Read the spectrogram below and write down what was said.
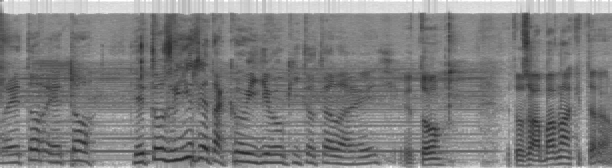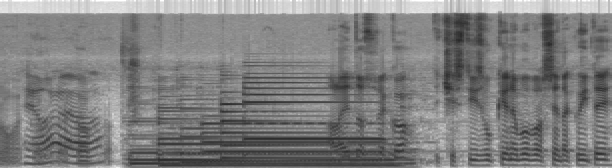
No je to, je to, je to zvíře takový divoký to tele, viď? je to, je to zábavná kytara, no. Jo, jo, Jako, ale je to jako čistý zvuky, nebo vlastně takový ty,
